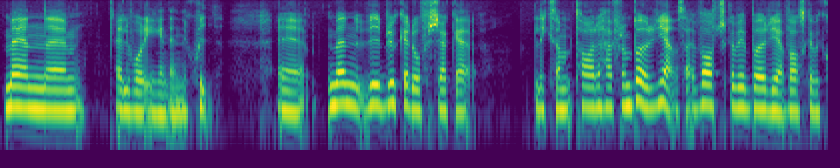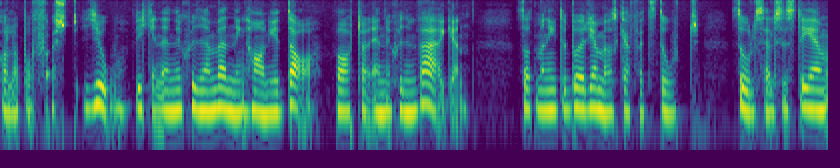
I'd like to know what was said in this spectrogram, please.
Men, eh, eller vår egen energi. Eh, men vi brukar då försöka liksom ta det här från början. Så här, vart ska vi börja? Vad ska vi kolla på först? Jo, vilken energianvändning har ni idag? Vart tar energin vägen? Så att man inte börjar med att skaffa ett stort solcellssystem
